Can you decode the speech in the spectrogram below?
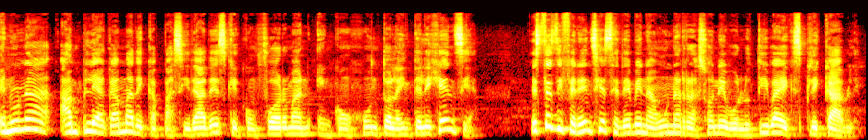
en una amplia gama de capacidades que conforman en conjunto la inteligencia. Estas diferencias se deben a una razón evolutiva explicable,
